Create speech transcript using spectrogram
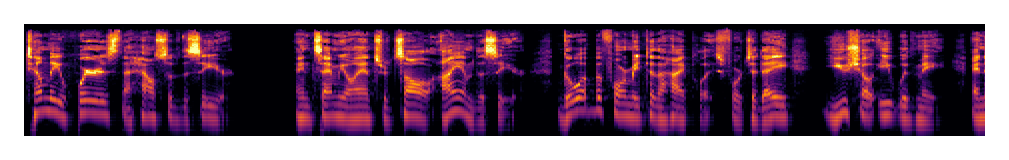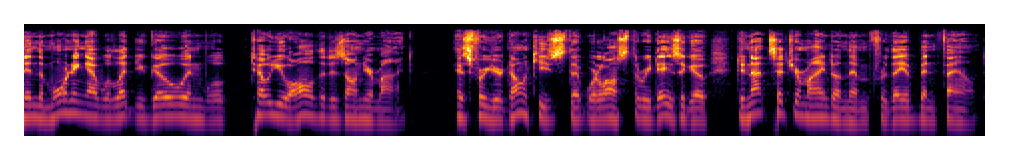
Tell me, where is the house of the seer? And Samuel answered Saul, I am the seer. Go up before me to the high place, for today you shall eat with me, and in the morning I will let you go and will tell you all that is on your mind. As for your donkeys that were lost three days ago, do not set your mind on them, for they have been found.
